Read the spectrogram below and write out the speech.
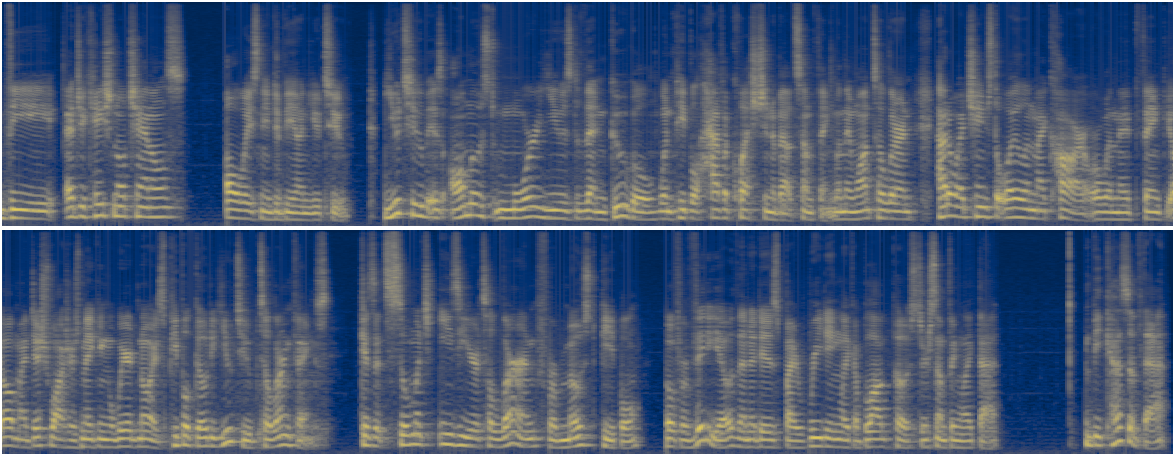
The educational channels always need to be on YouTube. YouTube is almost more used than Google when people have a question about something, when they want to learn how do I change the oil in my car, or when they think, oh, my dishwasher's making a weird noise. People go to YouTube to learn things because it's so much easier to learn for most people over video than it is by reading like a blog post or something like that. Because of that,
